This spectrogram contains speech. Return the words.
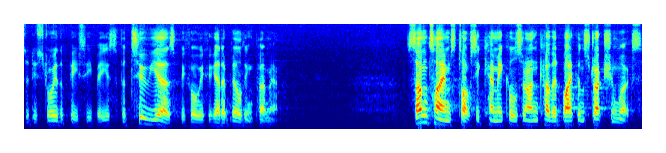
to destroy the PCBs for two years before we could get a building permit. Sometimes toxic chemicals are uncovered by construction works,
